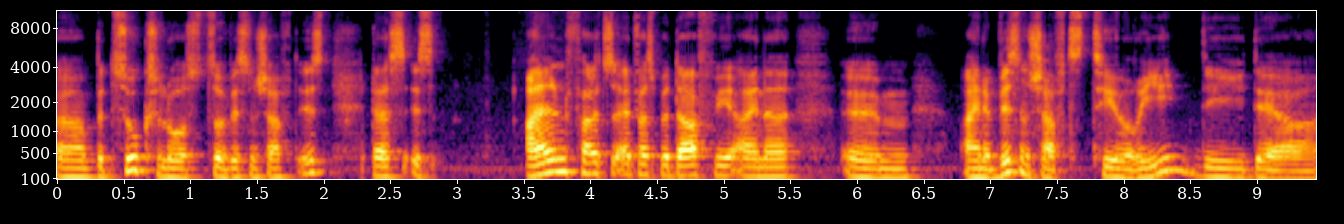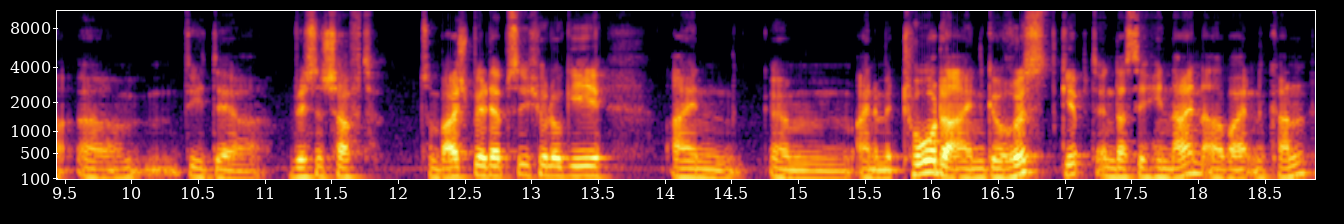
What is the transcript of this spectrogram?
äh, bezugslos zur Wissenschaft ist, dass es allenfalls so etwas bedarf wie eine, ähm, eine Wissenschaftstheorie, die der, ähm, die der Wissenschaft, zum Beispiel der Psychologie, ein, ähm, eine Methode, ein Gerüst gibt, in das sie hineinarbeiten kann,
